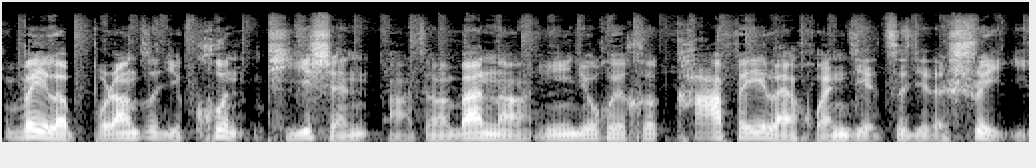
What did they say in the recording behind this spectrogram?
为了不让自己困提神啊，怎么办呢？云云就会喝咖啡来缓解自己的睡意。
